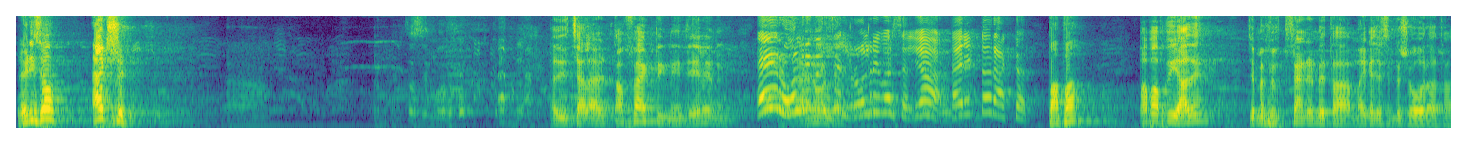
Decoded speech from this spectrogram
Ready, sir? Action. అది చాలా టఫ్ యాక్టింగ్ నేను చేయలేను Hey, role reversal, role reversal, yeah, director, actor. Papa. पापा आपको याद है जब मैं फिफ्थ स्टैंडर्ड में था माइकल जैसन का शो हो रहा था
